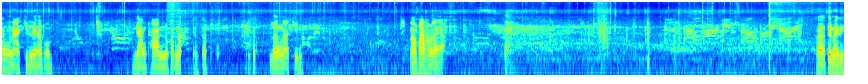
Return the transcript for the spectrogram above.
งหนากินเลยครับผม อย่างทานเนาะครับเนาะอย่างตัดก็เหลืองหนากิน น้ำปลาทำอะไรอะ เอาเต้นใหม่สิ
